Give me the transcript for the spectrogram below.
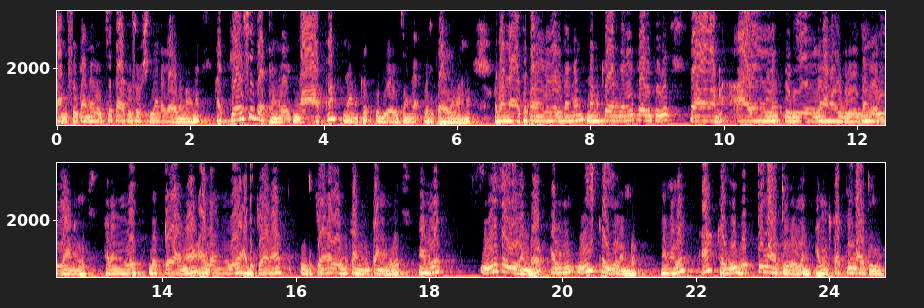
മനസ്സിൽ തന്നെ വെച്ച് കാത്തു സൂക്ഷിക്കേണ്ട കാര്യമാണ്. അത്യാവശ്യ ഘട്ടങ്ങളിൽ മാത്രം നമുക്ക് ഉപയോഗിക്കേണ്ട ഒരു കാര്യമാണ്. അപ്പൊ നേരത്തെ പറഞ്ഞതുപോലെ തന്നെ നമുക്ക് എന്തെങ്കിലും തരത്തിൽ ആരെങ്കിലും പുതിയ നമ്മൾ ഉപയോഗിക്കാൻ കഴിയുകയാണെങ്കിൽ അല്ലെങ്കിൽ വെട്ടുവാനോ അല്ലെങ്കിൽ അടിക്കുവാനോ ഇടിക്കുവാനോ വരുന്ന സമയത്താണെങ്കിൽ നമ്മൾ ഈ കൈ കൊണ്ടോ അല്ലെങ്കിൽ ഈ കൈ കൊണ്ടോ നമ്മൾ ആ കൈ വെട്ടി മാറ്റുകയും അല്ലെങ്കിൽ തട്ടി മാറ്റുകയും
